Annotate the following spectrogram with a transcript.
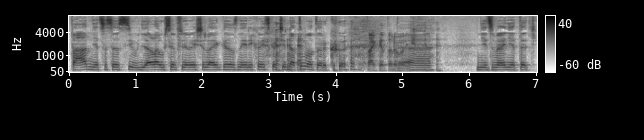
pád, něco jsem si udělal a už jsem přemýšlel, jak z nejrychleji skočit na tu motorku. tak je to dobré. Ehm, nicméně teď,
